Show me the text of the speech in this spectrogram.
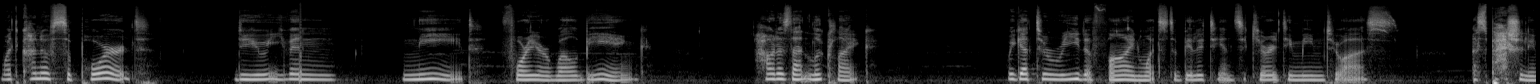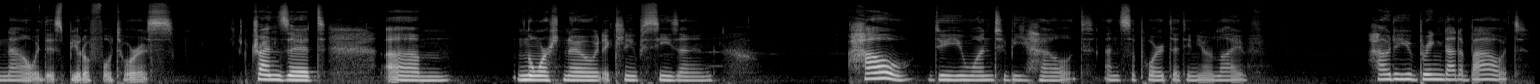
What kind of support do you even need for your well being? How does that look like? We get to redefine what stability and security mean to us. especially now with this beautiful Taurus transit, um, North Node, eclipse season. How do you want to be held and supported in your life? How do you bring that about?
